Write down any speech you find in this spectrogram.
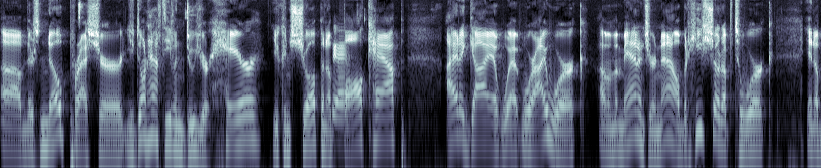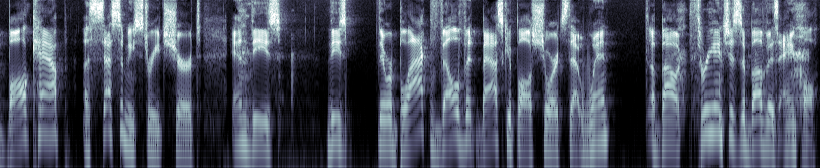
Um, there's no pressure. You don't have to even do your hair. You can show up in a ball cap. I had a guy at, wh- where I work. I'm a manager now, but he showed up to work in a ball cap, a Sesame Street shirt, and these these they were black velvet basketball shorts that went about three inches above his ankle.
